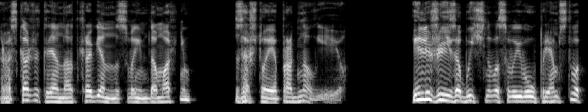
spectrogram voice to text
Расскажет ли она откровенно своим домашним, за что я прогнал ее? Или же из обычного своего упрямства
